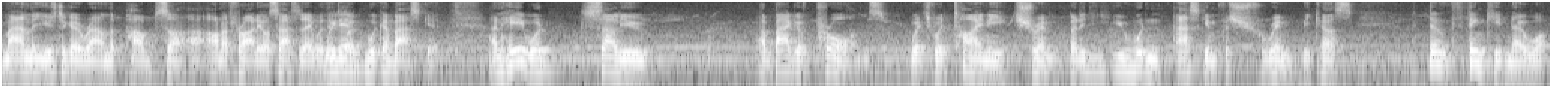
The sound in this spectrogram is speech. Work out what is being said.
man that used to go round the pubs on, on a Friday or Saturday with We his did. wicker basket? And he would sell you a bag of prawns, which were tiny shrimp, but you wouldn't ask him for shrimp because I don't think he'd know what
